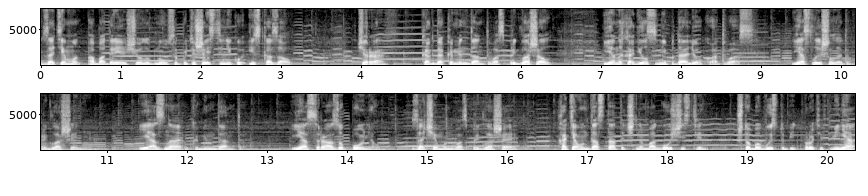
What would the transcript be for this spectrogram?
Затем он ободряюще улыбнулся путешественнику и сказал, «Вчера, когда комендант вас приглашал, я находился неподалеку от вас. Я слышал это приглашение. Я знаю коменданта. Я сразу понял, зачем он вас приглашает. Хотя он достаточно могуществен, чтобы выступить против меня,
